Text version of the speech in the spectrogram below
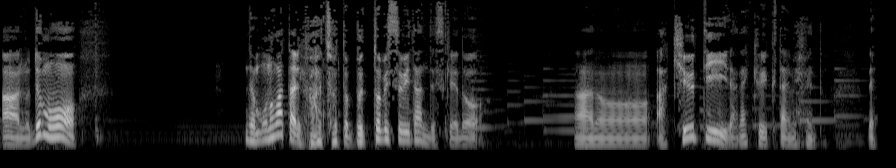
あの、でも、で物語はちょっとぶっ飛びすぎたんですけど、あのー、あ、QTE だね、クイックタイムイベント。で、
